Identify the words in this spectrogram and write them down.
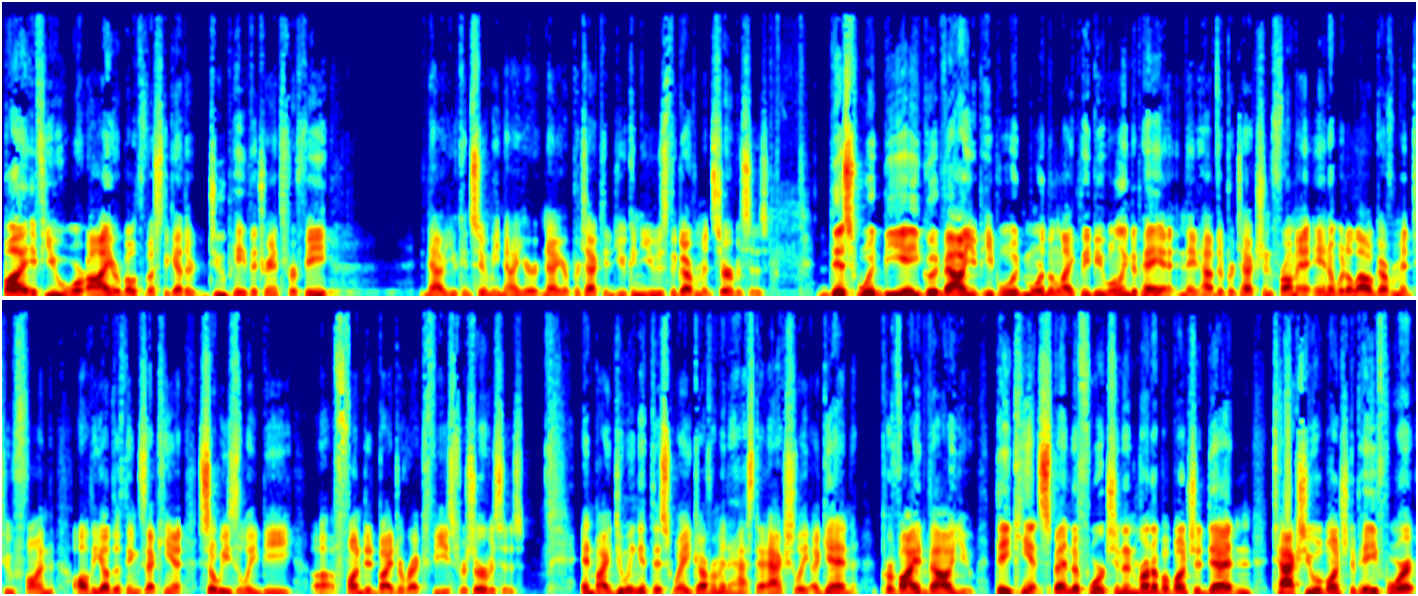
But if you or I or both of us together do pay the transfer fee, now you can sue me. Now you're now you're protected. You can use the government services. This would be a good value. People would more than likely be willing to pay it and they'd have the protection from it. And it would allow government to fund all the other things that can't so easily be uh, funded by direct fees for services. And by doing it this way, government has to actually, again, provide value. They can't spend a fortune and run up a bunch of debt and tax you a bunch to pay for it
